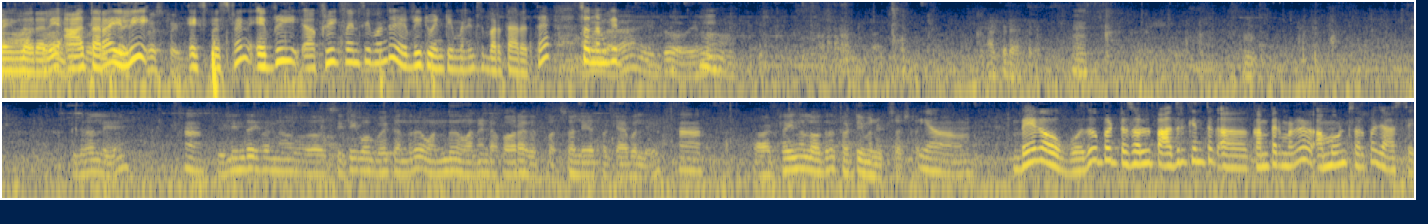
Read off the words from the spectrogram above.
ಬೆಂಗಳೂರಲ್ಲಿ ಆ ಥರ ಇಲ್ಲಿ ಎಕ್ಸ್ಪ್ರೆಸ್ ಟ್ರೈನ್ ಎವ್ರಿ ಫ್ರೀಕ್ವೆನ್ಸಿ ಬಂದು ಎವ್ರಿ ಟ್ವೆಂಟಿ ಮಿನಿಟ್ಸ್ ಬರ್ತಾ ಇರುತ್ತೆ. ಸೊ ನಮಗೆ ಇದು ಏನು ಆ ಕಡೆ ಆ ಕಡೆ ಇದರಲ್ಲಿ ಹಾಂ. ಇಲ್ಲಿಂದ ಇವಾಗ ನಾವು ಸಿಟಿಗೆ ಹೋಗ್ಬೇಕಂದ್ರೆ ಒಂದು ಒನ್ ಆ್ಯಂಡ್ ಹಾಫ್ ಅವರ್ ಆಗುತ್ತೆ ಬಸ್ಸಲ್ಲಿ ಅಥವಾ ಕ್ಯಾಬಲ್ಲಿ ಹಾಂ. ಟ್ರೈನಲ್ಲಿ ಹೋದ್ರೆ ತರ್ಟಿ ಮಿನಿಟ್ಸ್ ಅಷ್ಟೇ. ಬೇಗ ಹೋಗ್ಬೋದು ಬಟ್ ಸ್ವಲ್ಪ ಅದಕ್ಕಿಂತ ಕಂಪೇರ್ ಮಾಡಿದ್ರೆ ಅಮೌಂಟ್ ಸ್ವಲ್ಪ ಜಾಸ್ತಿ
